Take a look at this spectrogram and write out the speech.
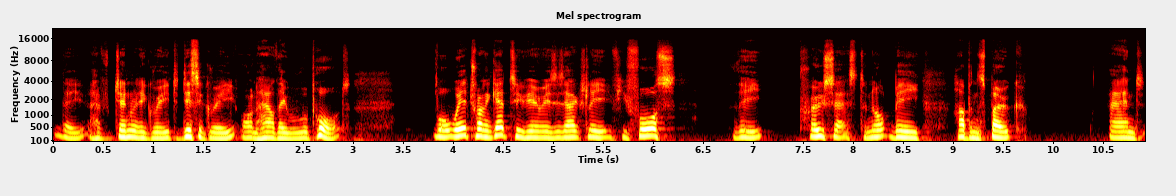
they have generally agreed to disagree on how they will report. What we're trying to get to here is, is actually if you force the process to not be hub and spoke and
